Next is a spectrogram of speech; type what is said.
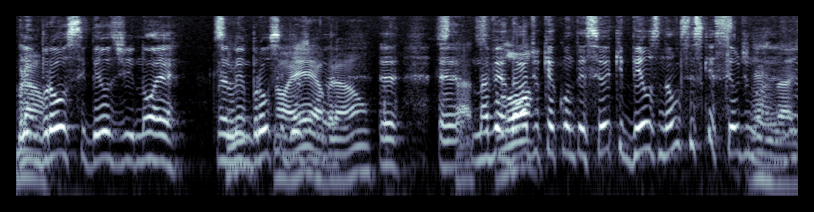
lembrou-se Deus de Noé. Né? Lembrou-se Deus de Noé. Abraão, é, é, na verdade, Ló. o que aconteceu é que Deus não se esqueceu de Noé. Né?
